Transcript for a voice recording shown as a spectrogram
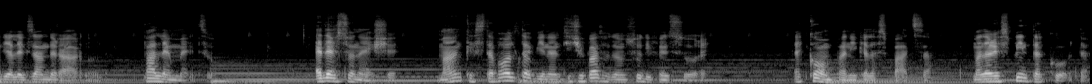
di Alexander Arnold. Palla e mezzo. Ederson esce, ma anche stavolta viene anticipato da un suo difensore. È Company che la spazza, ma la respinta è corta,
